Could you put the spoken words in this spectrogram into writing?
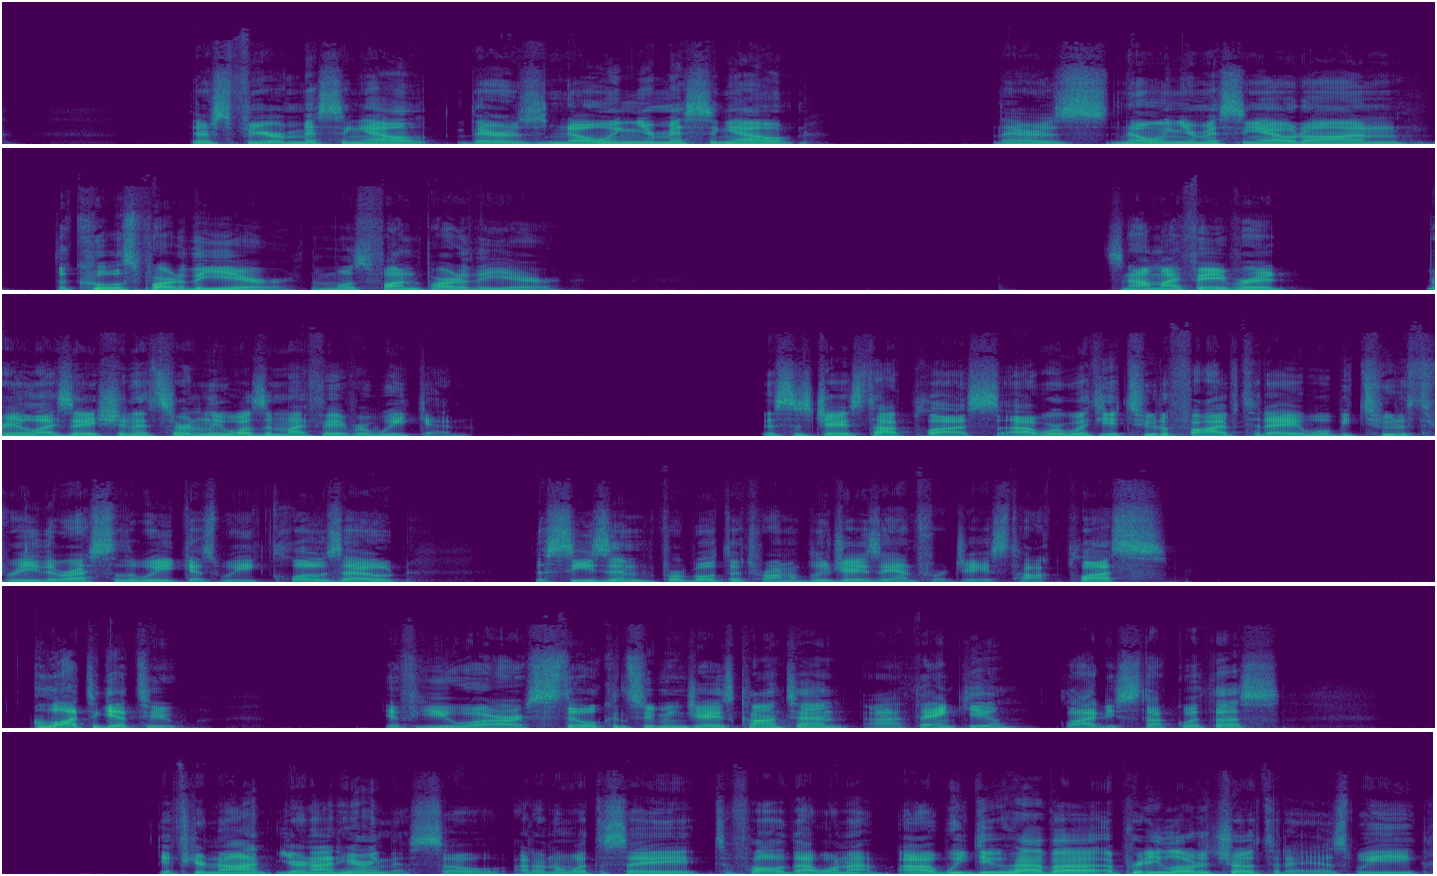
there's fear of missing out, there's knowing you're missing out. There's knowing you're missing out on the coolest part of the year, the most fun part of the year. It's not my favorite realization. It certainly wasn't my favorite weekend. This is Jays Talk Plus. Uh, we're with you two to five today. We'll be two to three the rest of the week as we close out the season for both the Toronto Blue Jays and for Jays Talk Plus. A lot to get to. If you are still consuming Jays content, uh, thank you. Glad you stuck with us. If you're not, you're not hearing this. So I don't know what to say to follow that one up. Uh, we do have a, a pretty loaded show today as we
